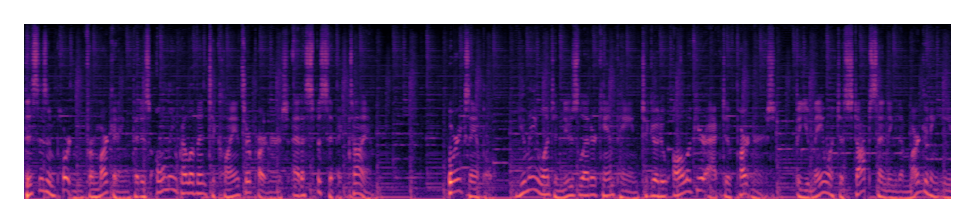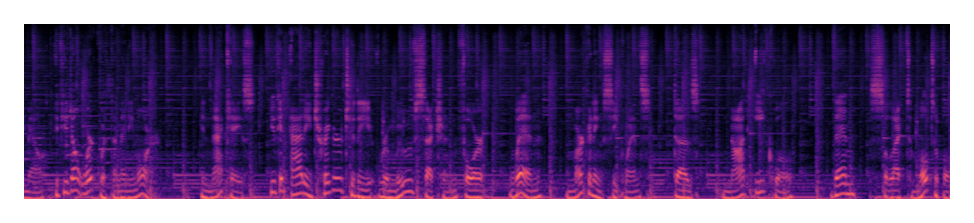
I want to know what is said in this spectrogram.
This is important for marketing that is only relevant to clients or partners at a specific time. For example, you may want a newsletter campaign to go to all of your active partners, but you may want to stop sending them marketing email if you don't work with them anymore. In that case, you can add a trigger to the Remove section for when marketing sequence does not equal, then select multiple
